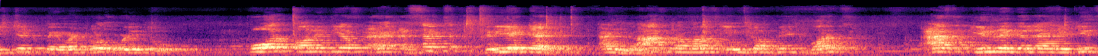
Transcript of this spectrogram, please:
estate ಪೇಮೆಂಟ್ಗಳು ಉಳಿತು poor quality of a- assets created and large number of incomplete works as irregularities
